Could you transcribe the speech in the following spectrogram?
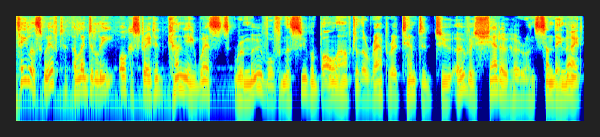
Taylor Swift allegedly orchestrated Kanye West's removal from the Super Bowl after the rapper attempted to overshadow her on Sunday night,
